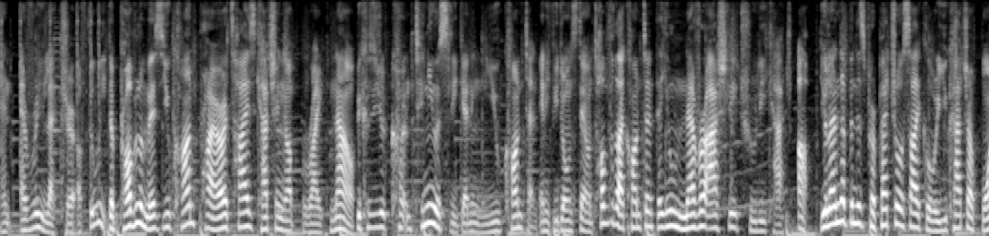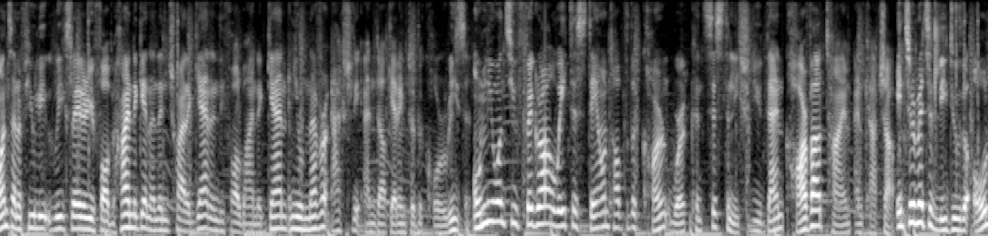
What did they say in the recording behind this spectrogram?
and every lecture of the week. The problem is you can't prioritize catching up right now because you're continuously getting new content. And if you don't stay on top of that content, then you'll never actually truly catch up. You'll end up in this perpetual cycle where you catch up once and a few weeks later you fall behind again and then you try it again and you fall behind again and you'll never actually end up getting to the core reason. Only once you figure out a way to stay on top of the current work consistently should you then carve out time and catch up. Intermittently do the old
